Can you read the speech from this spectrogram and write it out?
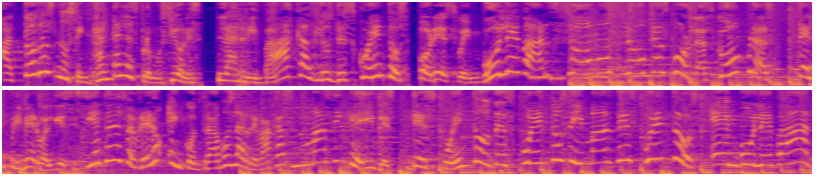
A todos nos encantan las promociones, las rebajas, los descuentos. Por eso en Boulevard somos locas por las compras. Del primero al 17 de febrero encontramos las rebajas más increíbles. Descuentos, descuentos y más descuentos. En Boulevard,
